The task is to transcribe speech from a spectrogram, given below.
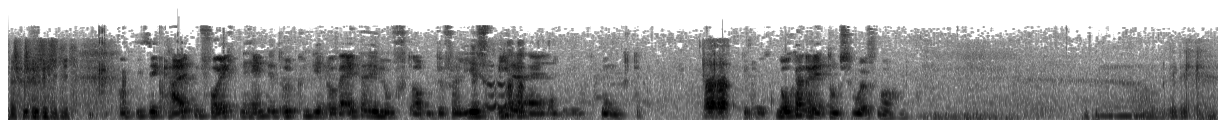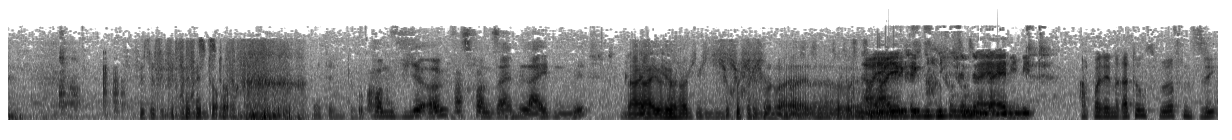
natürlich nicht. Und diese kalten, feuchten Hände drücken dir nur weiter die Luft ab und du verlierst wieder einen Punkt. Du musst noch einen Rettungswurf machen. Augenblick. Ich Fenster auf. Bekommen wir irgendwas von seinem Leiden mit? Nein, ihr hört mich nicht und leise. Also, Nein, ihr kriegt nicht von dem Leiden mit. Ach, bei den Rettungswürfen si-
